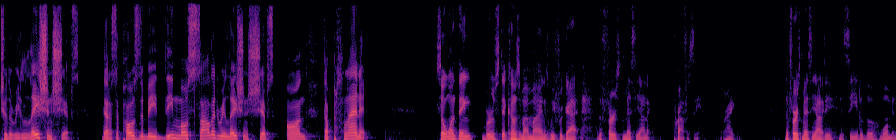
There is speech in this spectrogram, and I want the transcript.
to the relationships that are supposed to be the most solid relationships on the planet? So one thing, Bruce, that comes to my mind is we forgot the first messianic prophecy, right? The first messianic, the, the seed of the woman,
